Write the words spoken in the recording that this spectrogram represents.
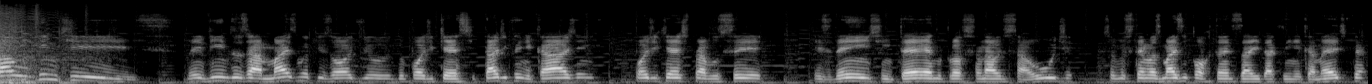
Olá, ouvintes! Bem-vindos a mais um episódio do podcast Tá de Clinicagem, podcast para você, residente, interno, profissional de saúde, sobre os temas mais importantes aí da clínica médica.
